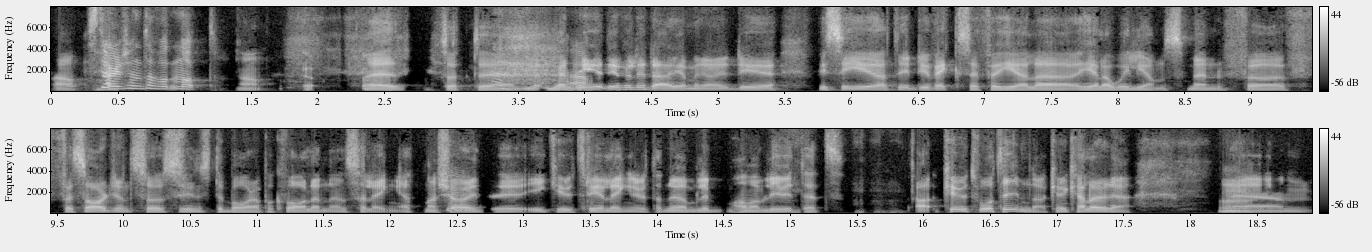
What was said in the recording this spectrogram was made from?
Ja, Sargent har fått något. ja. Eh, Så att, eh, men det, det är väl det där, jag menar, det, vi ser ju att det, det växer för hela, hela Williams, men för, för Sargent så syns det bara på kvalen än så länge. Att man kör Mm. inte i Q3 längre, utan nu har man blivit- har man blivit ett ja, Q2-team då, kan vi kalla det det? Mm. Ehm,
